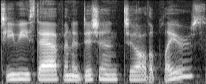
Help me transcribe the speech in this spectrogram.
TV staff, in addition to all the players?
